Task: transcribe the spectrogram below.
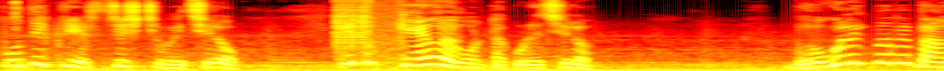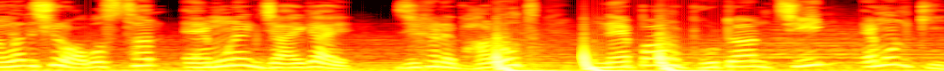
প্রতিক্রিয়ার সৃষ্টি হয়েছিল। কিন্তু কেন এমনটা করেছিল? ভৌগোলিকভাবে বাংলাদেশের অবস্থান এমন এক জায়গায়, যেখানে ভারত, নেপাল, ভুটান, চীন, এমনকি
